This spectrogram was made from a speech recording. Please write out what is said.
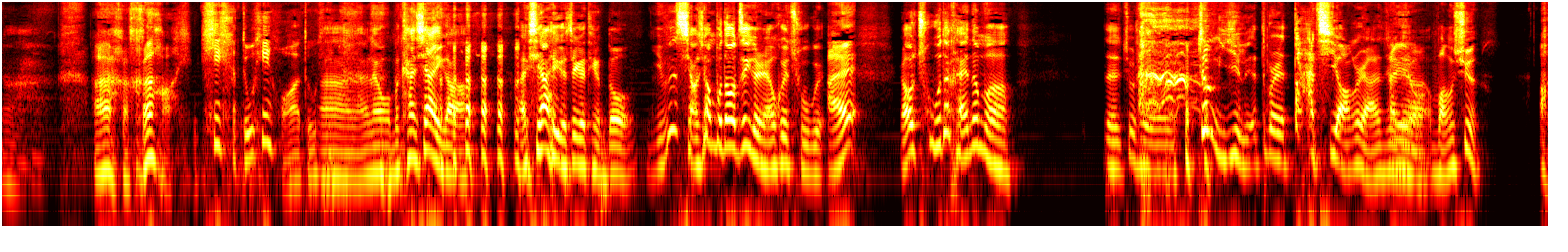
啊，啊，很很好，嘿，都很好啊，都。啊，来来，我们看下一个啊，哎，下一个这个挺逗，你们想象不到这个人会出轨，哎，然后出的还那么，呃，就是 正义里不是大气昂然，就那种王迅，啊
